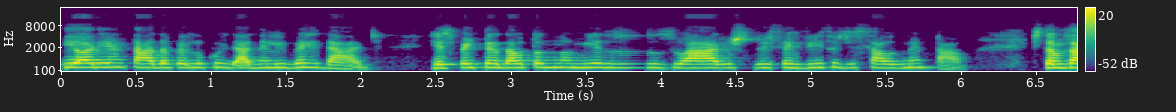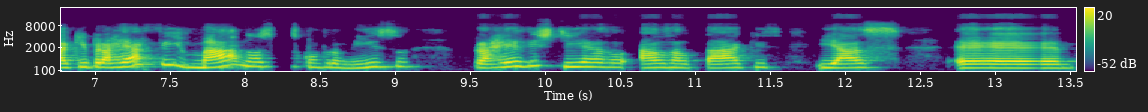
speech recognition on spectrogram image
e orientada pelo cuidado em liberdade, respeitando a autonomia dos usuários dos serviços de saúde mental. Estamos aqui para reafirmar nosso compromisso, para resistir aos ataques e às é,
